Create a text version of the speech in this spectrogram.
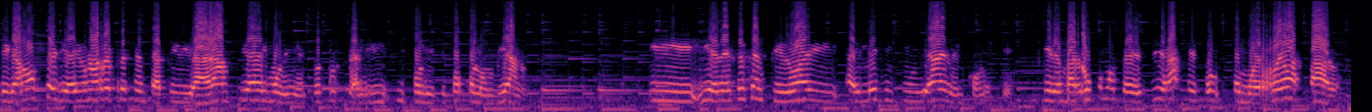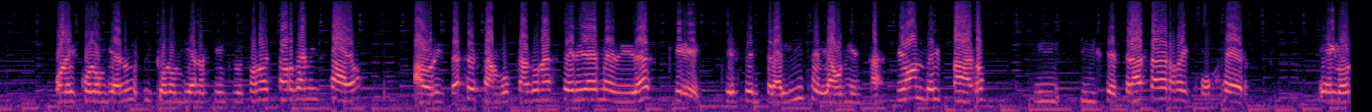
Digamos que ya hay una representatividad amplia del movimiento social y político colombiano y, en ese sentido hay, legitimidad en el comité. Sin embargo, como te decía, esto como es rebasado por el colombiano y colombiana que incluso no está organizado, ahorita se están buscando una serie de medidas que, centralicen la orientación del paro y, y se trata de recoger en, los,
